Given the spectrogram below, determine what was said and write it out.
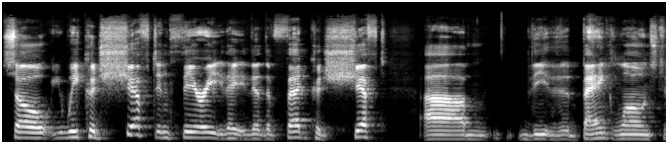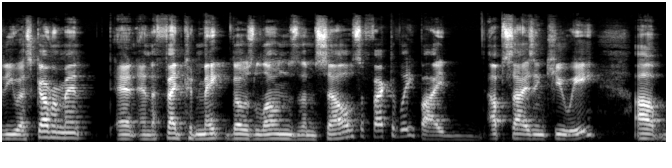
So we could shift, in theory, the, the, the Fed could shift um, the, the bank loans to the US government, and, and the Fed could make those loans themselves effectively by upsizing QE. Uh,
